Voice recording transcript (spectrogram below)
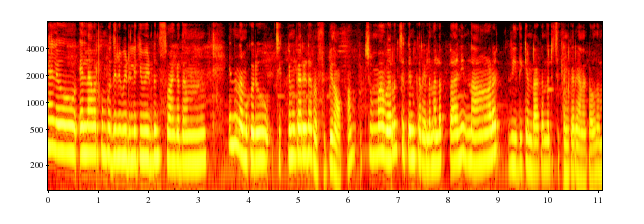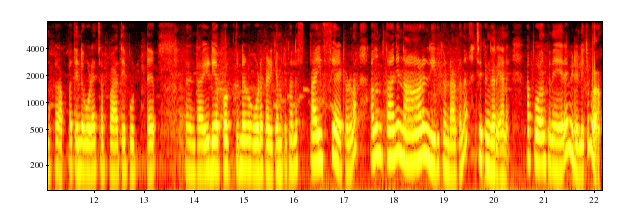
ഹലോ എല്ലാവർക്കും പുതിയൊരു വീഡിയോയിലേക്ക് വീണ്ടും സ്വാഗതം. ഇന്ന് നമുക്കൊരു ചിക്കൻ കറിയുടെ റെസിപ്പി നോക്കാം. ചുമ്മാ വെറും ചിക്കൻ കറിയല്ല നല്ല തനി നാടൻ രീതിക്ക് ഉണ്ടാക്കുന്ന ഒരു ചിക്കൻ കറിയാണ് കേട്ടോ. നമുക്ക് അപ്പത്തിന്റെ കൂടെ ചപ്പാത്തി പുട്ട് എന്താ ഇടിയപ്പത്തിന്റെ കൂടെ കഴിക്കാൻ പറ്റും നല്ല സ്പൈസി ആയിട്ടുള്ള അതും തനി നാടൻ രീതിക്ക് ഉണ്ടാക്കുന്ന ചിക്കൻ കറിയാണ്. അപ്പോൾ നമുക്ക് നേരെ വീഡിയോയിലേക്ക് പോകാം.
